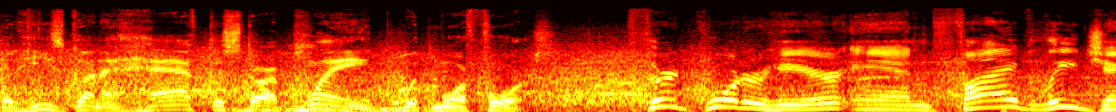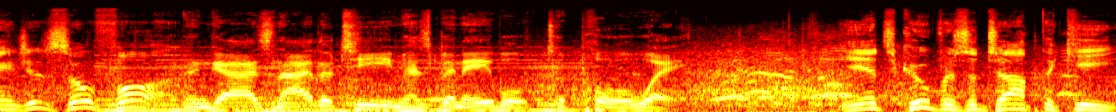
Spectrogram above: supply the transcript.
but he's going to have to start playing with more force. Third quarter here and five lead changes so far. And guys, neither team has been able to pull away. It's Cooper's atop the key.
